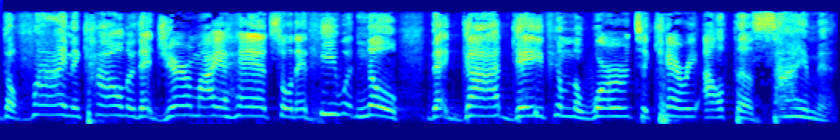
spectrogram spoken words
divine encounter that Jeremiah had so that he would know that God gave him the word to carry out the assignment.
